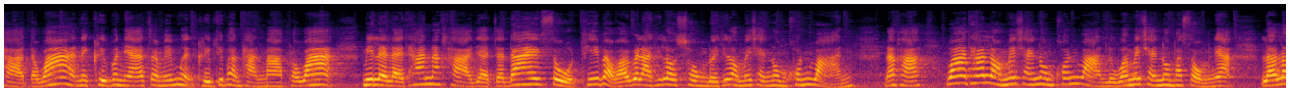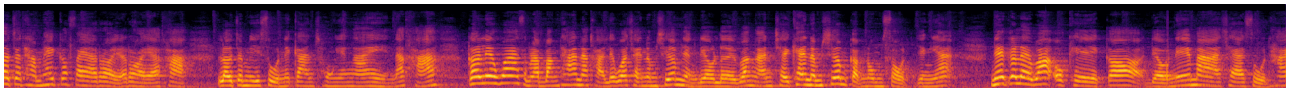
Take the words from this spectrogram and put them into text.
ค่ะ แต่ว่าในคลิปวันนี้จะไม่เหมือนคลิปที่ผ่านๆมา เพราะว่ามีหลาย ๆ ท่านนะคะอยากจะได้สูตรที่แบบว่าเวลาที่เราชงโดยที่เราไม่ใช้นมข้นหวานนะคะ ว่าถ้าเราไม่ใช้นมข้นหวานหรือว่าไม่ใช้นมผสมเนี่ยแล้วเราจะทำให้กาแฟอร่อยๆอะค่ะ เราจะมีสูตรในการชงยังไงนะคะ ก็เรียกว่าสำหรับบางท่านนะคะเรียกว่าใช้น้ำเชื่อมอย่างเดียวเลย ว่างั้นใช้แค่น้ำเชื่อมกับนมสดอย่างเงี้ยเนี่ยก็เลยว่าโอเค ก็เดี๋ยวเน่มาแชร์สูตรให้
